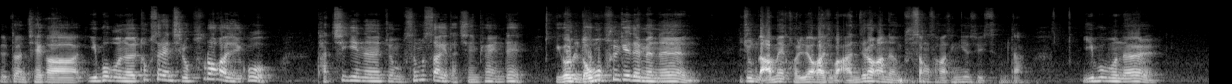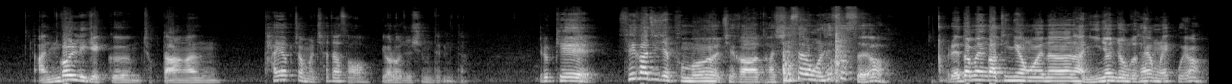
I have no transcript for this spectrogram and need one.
일단 제가 이 부분을 Torx wrench로 풀어가지고 닫히기는 좀 smooth하게 닫히는 편인데 이거를 너무 풀게 되면은 이쪽 남에 걸려가지고 안 들어가는 불상사가 생길 수 있습니다. 이 부분을 안 걸리게끔 적당한 타협점을 찾아서 열어주시면 됩니다. 이렇게 세 가지 제품을 제가 다 실사용을 했었어요. 레더맨 같은 경우에는 한 2년 정도 사용을 했고요.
